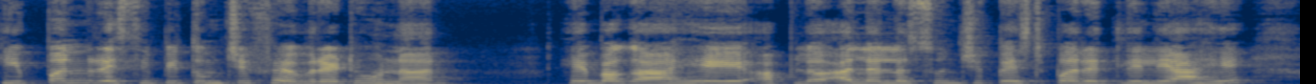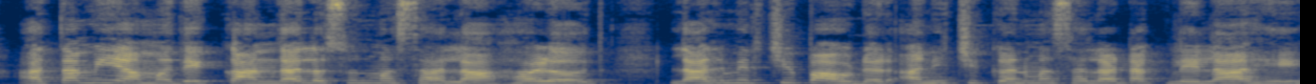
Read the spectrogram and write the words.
ही पण रेसिपी तुमची फेवरेट होणार. हे बघा हे आपलं आलं लसूणची पेस्ट परतलेली आहे. आता मी यामध्ये कांदा लसूण मसाला हळद लाल मिरची पावडर आणि चिकन मसाला टाकलेला आहे.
